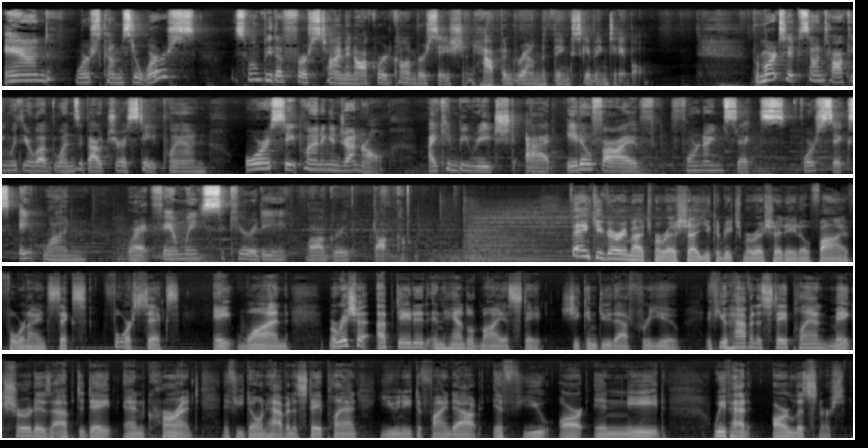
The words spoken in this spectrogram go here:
And worst comes to worst, this won't be the first time an awkward conversation happened around the Thanksgiving table. For more tips on talking with your loved ones about your estate plan or estate planning in general, I can be reached at 805 496 4681 or at FamilySecurityLawGroup.com. Thank you very much, Marisha. You can reach Marisha at 805 496 4681. Marisha updated and handled my estate. She can do that for you. If you have an estate plan, make sure it is up to date and current. If you don't have an estate plan, you need to find out if you are in need. We've had our listeners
